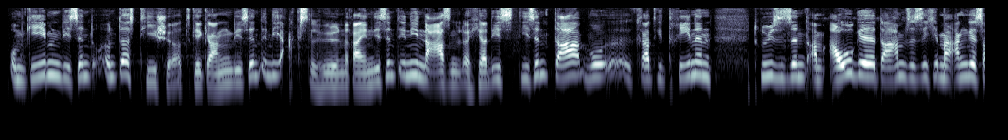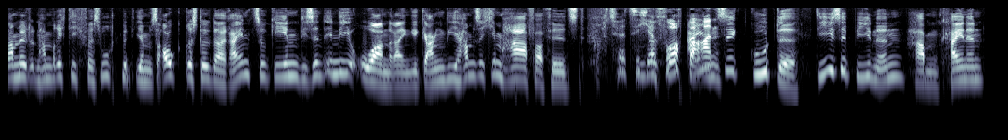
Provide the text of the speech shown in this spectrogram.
umgeben. Die sind unter das T-Shirt gegangen, die sind in die Achselhöhlen rein, die sind in die Nasenlöcher, die, die sind da, wo äh, gerade die Tränendrüsen sind, am Auge, da haben sie sich immer angesammelt und haben richtig versucht, mit ihrem Saugrüssel da reinzugehen. Die sind in die Ohren reingegangen, die haben sich im Haar verfilzt. Gott, hört sich ja furchtbar an. Das Gute, diese Bienen haben keinen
